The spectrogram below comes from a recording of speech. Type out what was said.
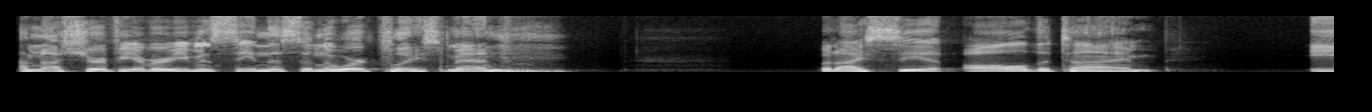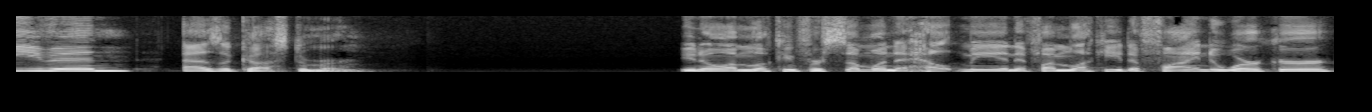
I'm not sure if you ever even seen this in the workplace, men, but I see it all the time. Even as a customer. You know, I'm looking for someone to help me, and if I'm lucky to find a worker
